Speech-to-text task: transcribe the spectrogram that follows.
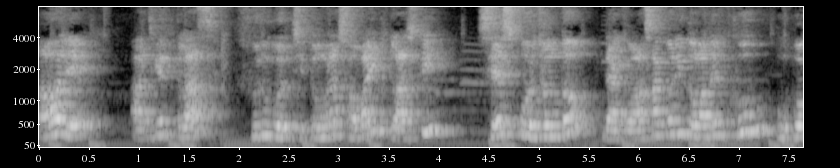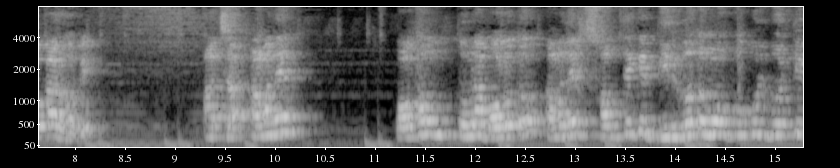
তাহলে আজকের ক্লাস শুরু করছি। তোমরা সবাই ক্লাসটি শেষ পর্যন্ত দেখো। আশা করি তোমাদের খুব উপকার হবে। আচ্ছা আমাদের প্রথম তোমরা বলো তো, আমাদের সব থেকে দীর্ঘতম উপকূলবর্তী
